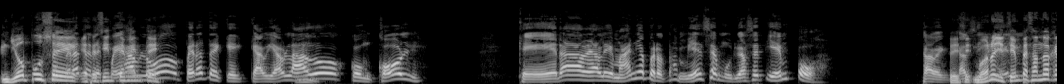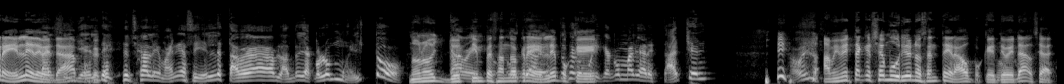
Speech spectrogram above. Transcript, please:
yo puse Espérate, después recientemente. habló, espérate, que, que había hablado con Kohl, que era de Alemania, pero también se murió hace tiempo. Sí. Bueno, yo estoy empezando a creerle, de verdad. Porque, de, de Alemania, sí, él le estaba hablando ya con los muertos. no, no, yo ¿sabes? estoy empezando a de creerle se porque comunica con Margaret Thatcher. ¿sabes? a mí me está que se murió y no se ha enterado, porque de verdad, o sea,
